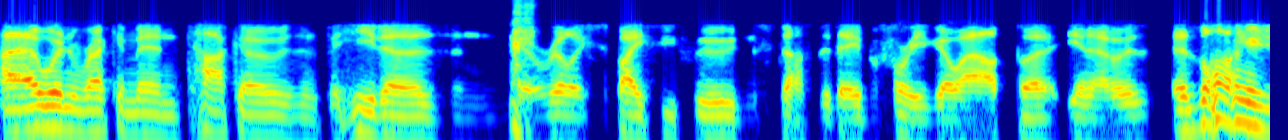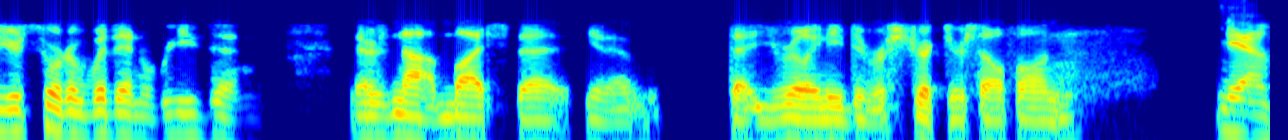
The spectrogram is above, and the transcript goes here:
I wouldn't recommend tacos and fajitas and you know, really spicy food and stuff the day before you go out. But you know, as, as long as you're sort of within reason, there's not much that you know that you really need to restrict yourself on. Yeah.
